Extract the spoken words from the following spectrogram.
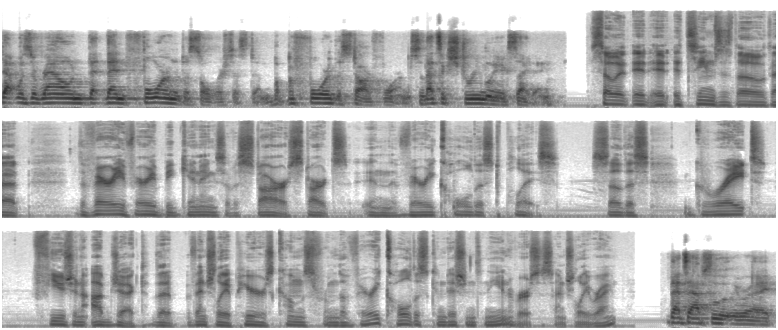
that was around that then formed a solar system, but before the star formed. So that's extremely exciting. So it, it, it seems as though that the very, very beginnings of a star starts in the very coldest place. So this great fusion object that eventually appears comes from the very coldest conditions in the universe, essentially, right? That's absolutely right.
